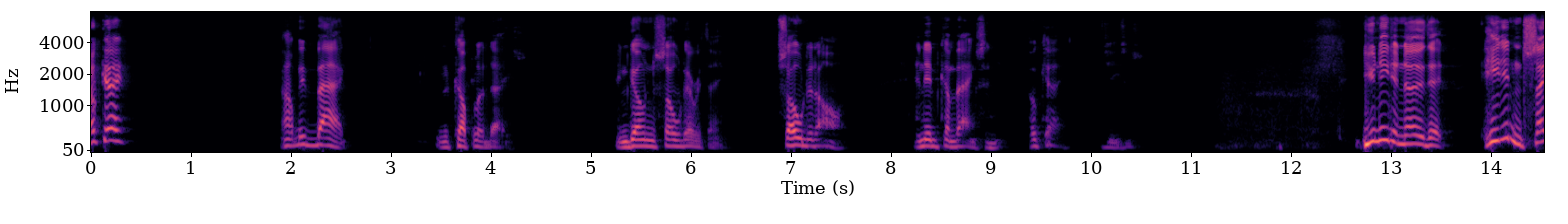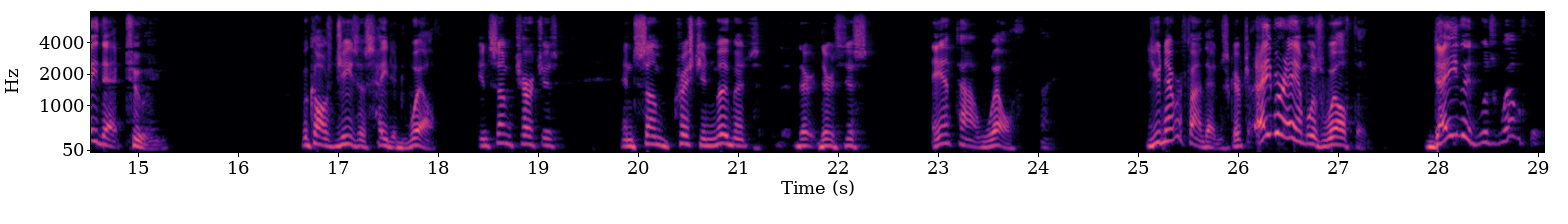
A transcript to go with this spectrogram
Okay, I'll be back in a couple of days. And gone and sold everything, sold it all. And then come back and said, Okay, Jesus. You need to know that he didn't say that to him because Jesus hated wealth. In some churches and some Christian movements, there, there's this anti wealth thing. You never find that in Scripture. Abraham was wealthy, David was wealthy.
